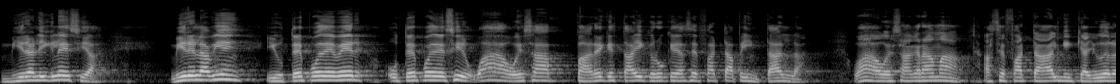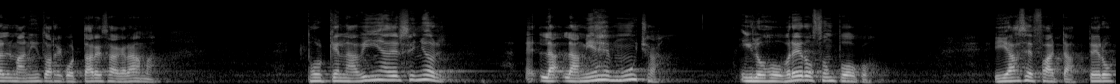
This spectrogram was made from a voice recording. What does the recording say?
mire la iglesia, mírela bien y usted puede ver, usted puede decir, wow, esa pared que está ahí creo que hace falta pintarla. Wow, esa grama, hace falta alguien que ayude al hermanito a recortar esa grama. Porque en la viña del Señor eh, la, la mies es mucha y los obreros son pocos. Y hace falta. Pero,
